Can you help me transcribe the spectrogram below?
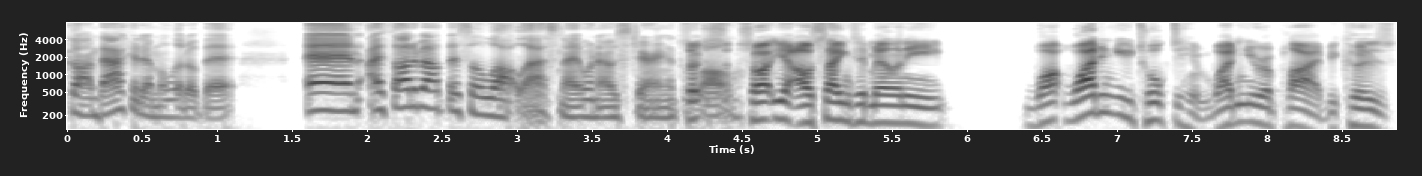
gone back at him a little bit. And I thought about this a lot last night when I was staring at the So, wall. so, so yeah, I was saying to Melanie, why why didn't you talk to him? Why didn't you reply? Because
